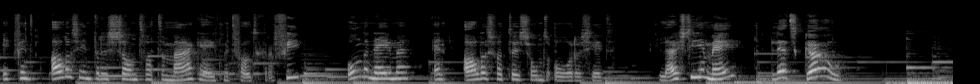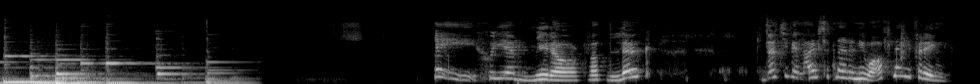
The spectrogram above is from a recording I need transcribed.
Ik vind alles interessant wat te maken heeft met fotografie, ondernemen en alles wat tussen ons oren zit. Luister je mee? Let's go! Hey, goedemiddag. Wat leuk dat je weer luistert naar een nieuwe aflevering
